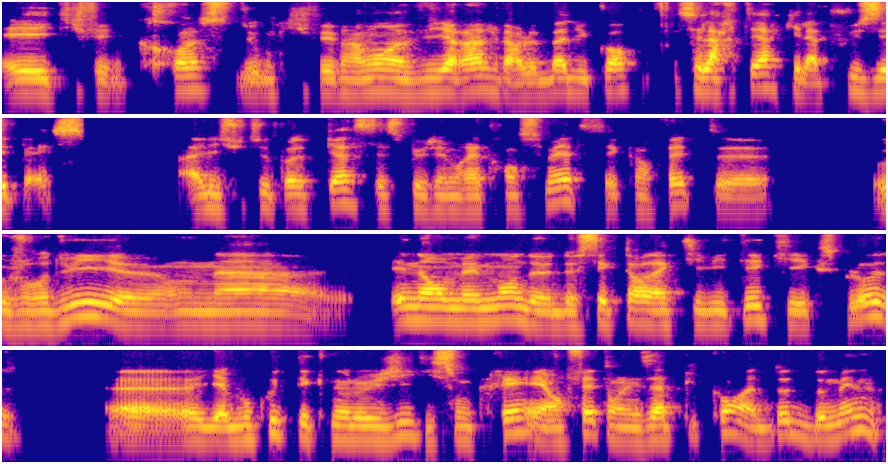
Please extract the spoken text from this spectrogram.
et qui fait une crosse, donc qui fait vraiment un virage vers le bas du corps. C'est l'artère qui est la plus épaisse. À l'issue de ce podcast, c'est ce que j'aimerais transmettre, c'est qu'en fait, euh, aujourd'hui, on a énormément de, de secteurs d'activité qui explosent. il y a beaucoup de technologies qui sont créées et en fait, en les appliquant à d'autres domaines,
